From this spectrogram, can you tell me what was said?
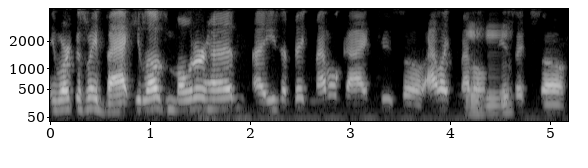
He worked his way back. He loves Motorhead. Uh, he's a big metal guy too, so I like metal Mhm. music. So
